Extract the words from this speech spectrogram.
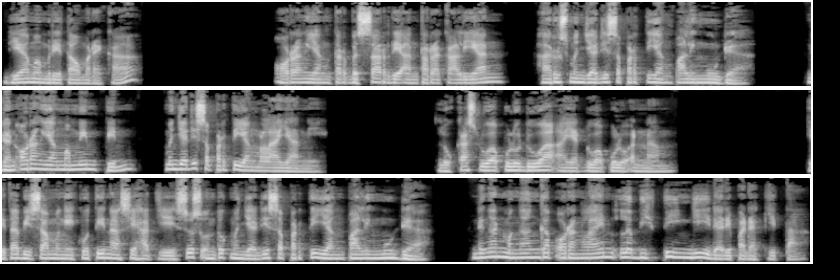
Dia memberitahu mereka Orang yang terbesar di antara kalian harus menjadi seperti yang paling muda, dan orang yang memimpin menjadi seperti yang melayani. Lukas 22 ayat 26 Kita bisa mengikuti nasihat Yesus untuk menjadi seperti yang paling muda, dengan menganggap orang lain lebih tinggi daripada kita.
